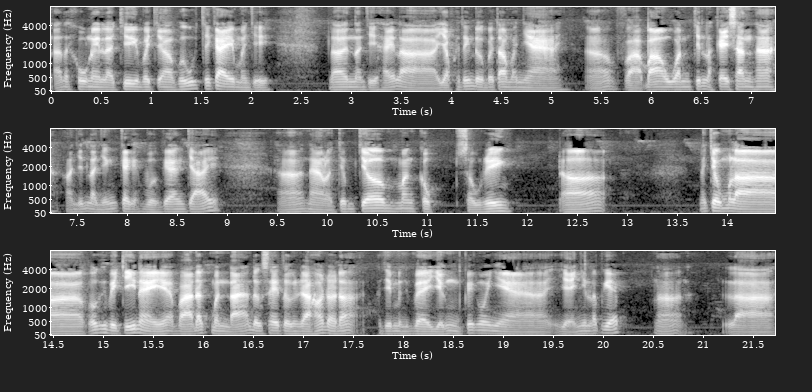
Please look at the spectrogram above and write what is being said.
Đó, khu này là chuyên về cho vú trái cây mà chị nên anh chị thấy là dọc cái tuyến đường bê tông là nhà đó, và bao quanh chính là cây xanh ha. À, chính là những cây vườn cây ăn trái. Đó, nào là chôm chôm măng cục sầu riêng. Đó. Nói chung là có cái vị trí này và đất mình đã được xây tường rào hết rồi đó. Chị mình về dựng một cái ngôi nhà dạng như lắp ghép. Đó là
